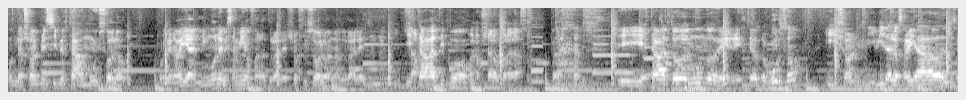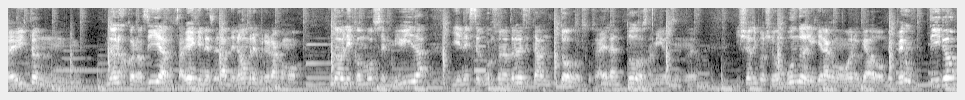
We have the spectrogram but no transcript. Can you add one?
donde yo al principio estaba muy solo, porque no había ninguno de mis amigos fue a naturales, yo fui solo a naturales. Y Ya. estaba tipo. Bueno, ya lo para gaso. y estaba todo el mundo de, de este otro curso, y yo en mi vida los había dado, los había visto, n- no los conocía, sabía quiénes eran de nombre, pero era como. No hablé con vos en mi vida, y en ese curso de naturales estaban todos, o sea, eran todos amigos, ¿entendés? Y yo tipo llegó a un punto en el que era como, bueno, ¿qué hago? ¿Me pego un tiro?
